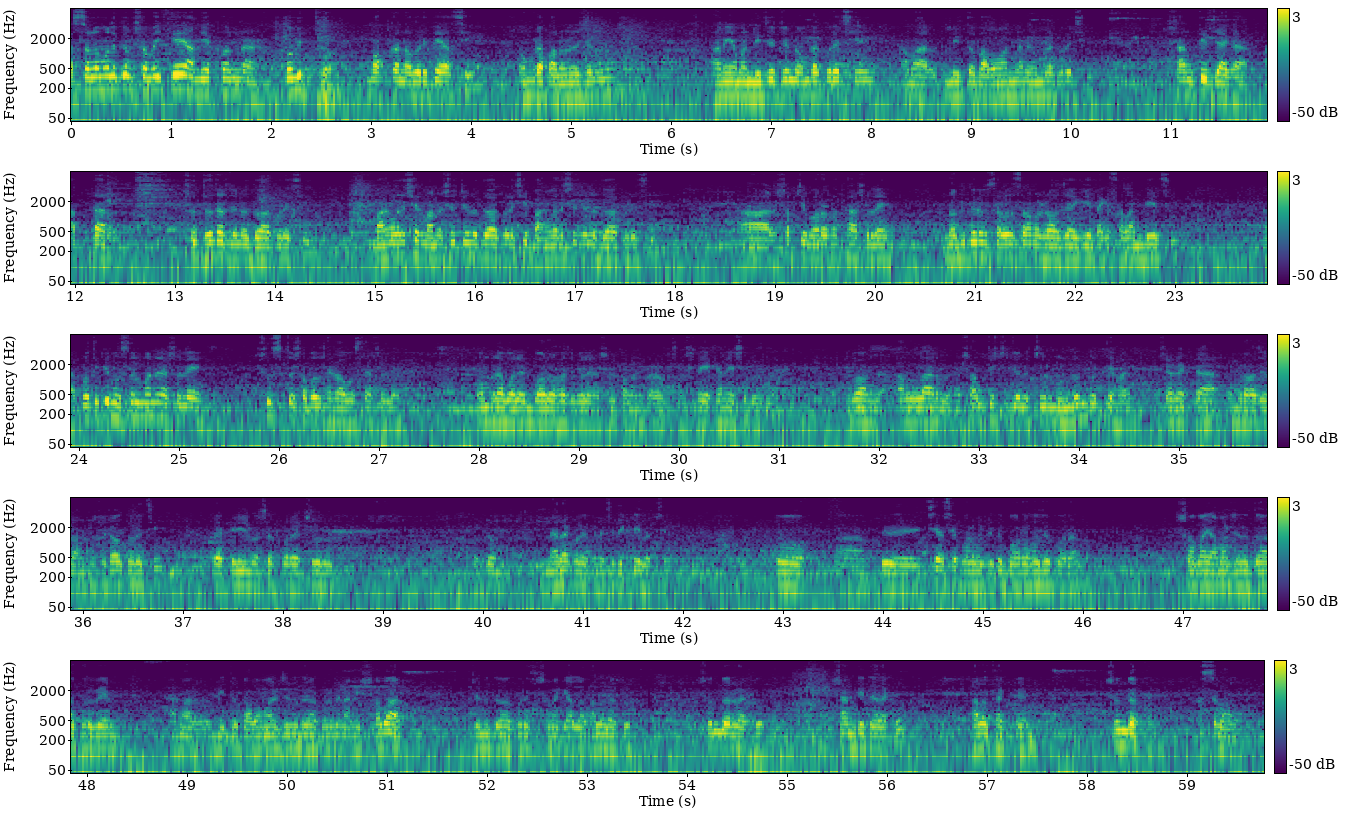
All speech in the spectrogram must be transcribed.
আসসালামু আলাইকুম সবাইকে। আমি এখন পবিত্র মক্কা নগরীতে আছি ওমরা পালনের জন্য। আমি আমার নিজের জন্য ওমরা করেছি, আমার মৃত বাবা মার নামে ওমরা করেছি। শান্তির জায়গা, আত্মার শুদ্ধতার জন্য দোয়া করেছি। বাংলাদেশের মানুষের জন্য দোয়া করেছি, বাংলাদেশের জন্য দোয়া করেছি। আর সবচেয়ে বড় কথা আসলে, নবী করিম সাল্লাহ সাল্লামের রজায় গিয়ে তাকে সালাম দিয়েছি। প্রতিটি মুসলমানের আসলে সুস্থ, সবল থাকা অবস্থা আসলে ওমরা বলেন, বড় হজ বলেন, আসলে পালন করা উচিত। সেটা এখানে এসে বুঝলাম। এবং আল্লাহর সন্তুষ্টির জন্য চুল মুন্ডন করতে হয়, সেটার একটা ওমরা হজের অংশ সেটাও করেছি। প্রায় তিরিশ বছর পরে চুল একদম ন্যাড়া করে ফেলেছে, দেখতেই পাচ্ছেন। তো ইচ্ছে আছে পরবর্তীতে বড় হজও করা সবাই আমার জন্য দোয়া করবেন, আমার মৃত বাবা মার জন্য দোয়া করবেন, আমি সবার জন্য দোয়া করেছি, সবাইকে আল্লাহ ভালো রাখুক, সুন্দর রাখুক, শান্তিতে রাখুক। ভালো থাকবেন সুন্দর থাকবেন। আসসালামু আলাইকুম।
